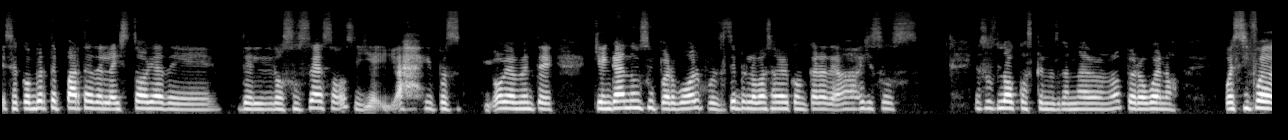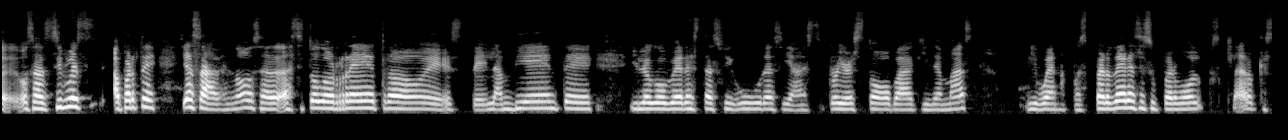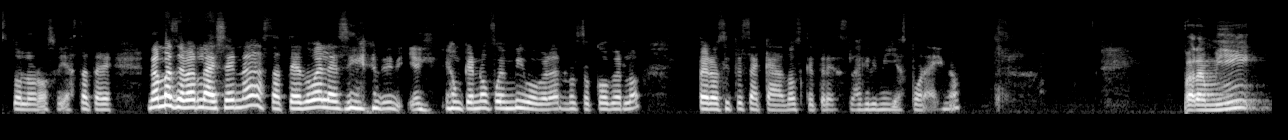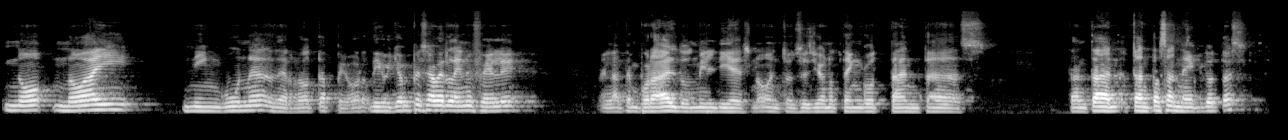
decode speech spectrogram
se convierte parte de la historia de, los sucesos y, pues obviamente quien gana un Super Bowl pues siempre lo vas a ver con cara de, ay, esos, esos locos que nos ganaron, ¿no? Pero bueno, pues sí fue, o sea, sí ves, aparte, ya sabes, ¿no? O sea, así todo retro, este, el ambiente y luego ver estas figuras y a Roger Staubach y demás, y bueno, pues perder ese Super Bowl, pues claro que es doloroso y hasta te, nada más de ver la escena, hasta te duele, sí, aunque no fue en vivo, ¿verdad? Nos tocó verlo, pero sí te saca dos que tres lagrimillas por ahí, ¿no? Para mí no, no hay ninguna derrota peor. Digo, yo empecé a ver la NFL en la temporada del 2010, ¿no? Entonces yo no tengo tantas, tantas, tantas anécdotas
